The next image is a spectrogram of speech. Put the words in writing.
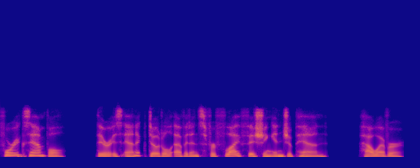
For example, there is anecdotal evidence for fly fishing in Japan, however,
